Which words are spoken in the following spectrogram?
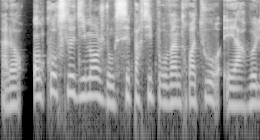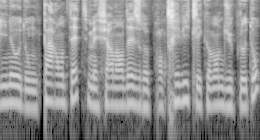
Alors en course le dimanche, donc c'est parti pour 23 tours et Arbolino donc part en tête, mais Fernandez reprend très vite les commandes du peloton.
